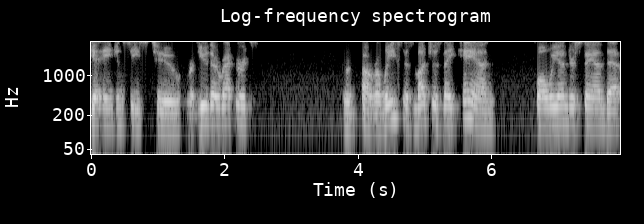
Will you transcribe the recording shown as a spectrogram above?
get agencies to review their records, uh, release as much as they can while we understand that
